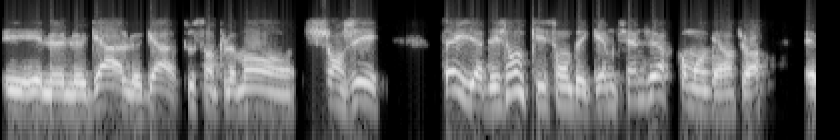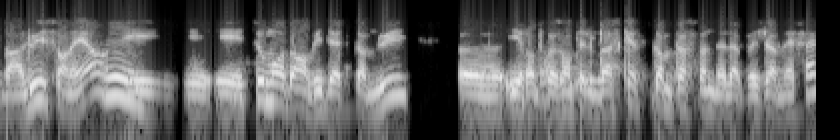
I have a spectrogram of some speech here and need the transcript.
Et le, le, gars, le gars a tout simplement changé. Tu sais, il y a des gens qui sont des game changers, comme on dit, hein, tu vois. Et eh ben lui, c'en est un, mm. et, et, tout le monde a envie d'être comme lui. Euh, il représentait le basket comme personne ne l'avait jamais fait.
